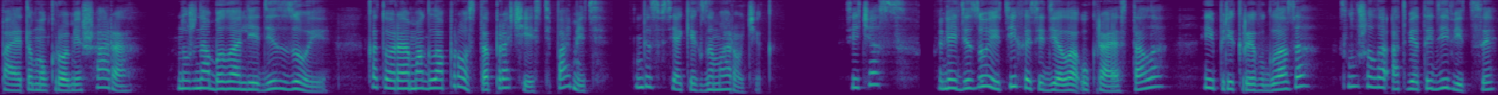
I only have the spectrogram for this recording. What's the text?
Поэтому, кроме шара, нужна была леди Зои, которая могла просто прочесть память без всяких заморочек. Сейчас леди Зои тихо сидела у края стола и, прикрыв глаза, слушала ответы девицы,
